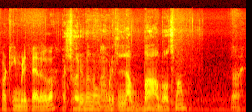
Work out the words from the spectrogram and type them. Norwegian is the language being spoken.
Har ting blitt bedre da? Har Tjorven noen gang blitt labba av båtsmann? Nei.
